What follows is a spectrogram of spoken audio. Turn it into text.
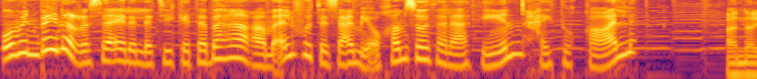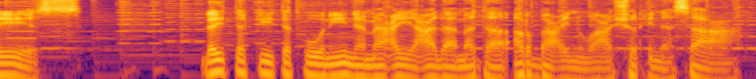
ومن بين الرسائل التي كتبها عام 1935 حيث قال أنايس ليتك تكونين معي على مدى أربع وعشرين ساعة.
